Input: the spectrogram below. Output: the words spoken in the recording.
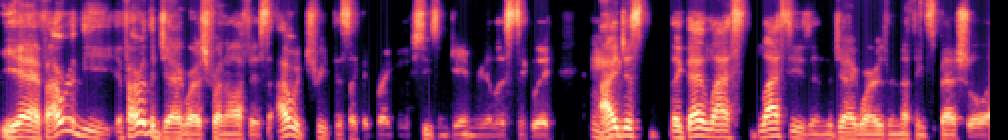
Yeah, if I were the if I were the Jaguars front office, I would treat this like a regular season game realistically. Mm-hmm. I just like that last last season, the Jaguars were nothing special,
